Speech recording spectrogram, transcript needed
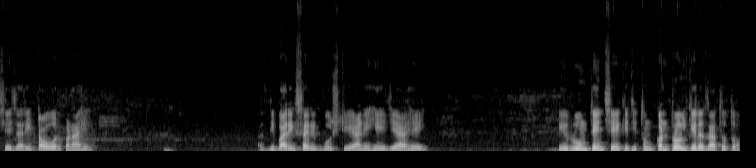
शेजारी टॉवर पण आहे. अगदी बारीक सारीक गोष्टी आहे आणि हे जे आहे ही रूम त्यांची आहे की जिथून कंट्रोल केलं जात होतं.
